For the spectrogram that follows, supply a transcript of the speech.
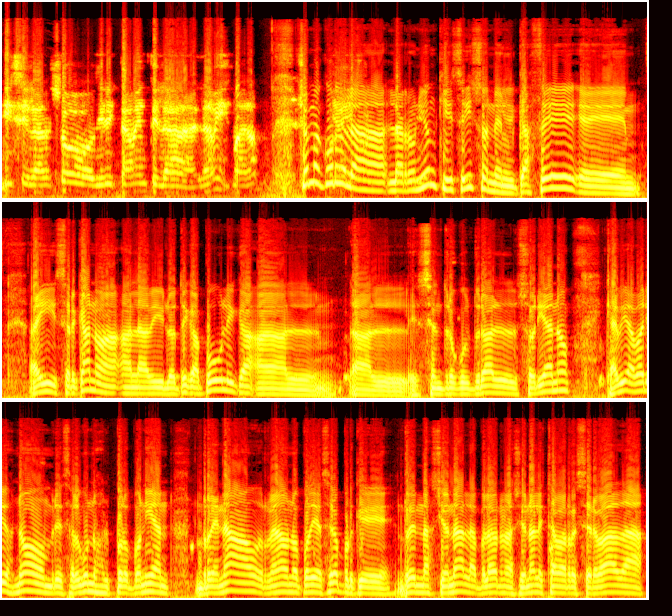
y se lanzó directamente la, misma, ¿no? Yo me acuerdo la, la reunión que se hizo en el café, eh, ahí cercano a, la biblioteca pública, al, al, Centro Cultural Soriano, que había varios nombres, algunos proponían Renao, Renao no podía ser porque Red Nacional, la palabra nacional estaba reservada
